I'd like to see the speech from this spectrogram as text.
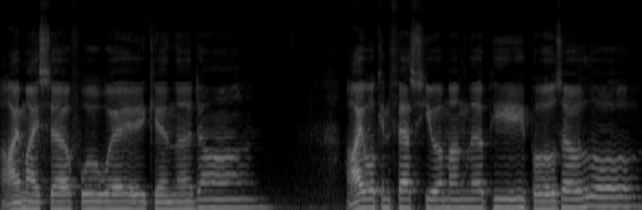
I myself will wake in the dawn. I will confess you among the peoples, O Lord.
